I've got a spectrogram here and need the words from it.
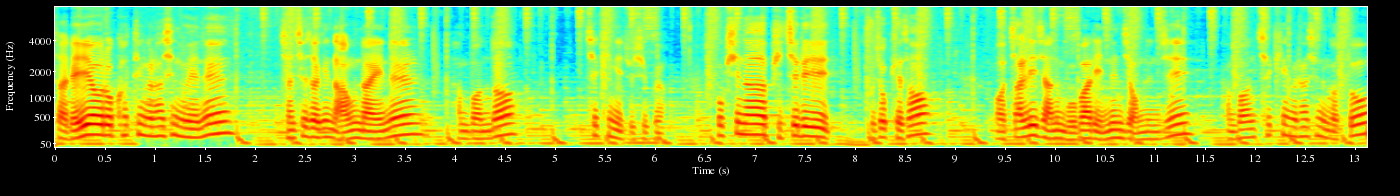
자, 레이어로 커팅을 하신 후에는 전체적인 아웃라인을 한 번 더 체킹해 주시고요. 혹시나 빗질이 부족해서 어, 잘리지 않은 모발이 있는지 없는지 한번 체킹을 하시는 것도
